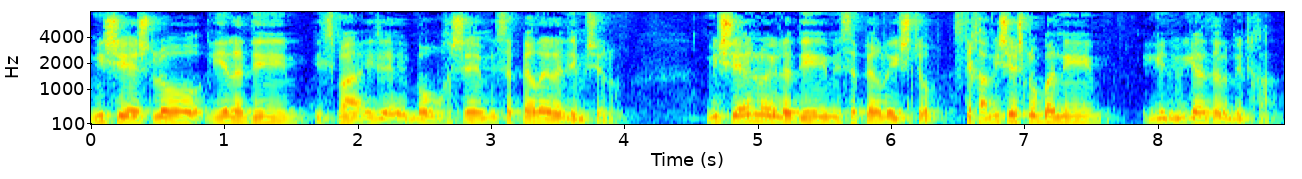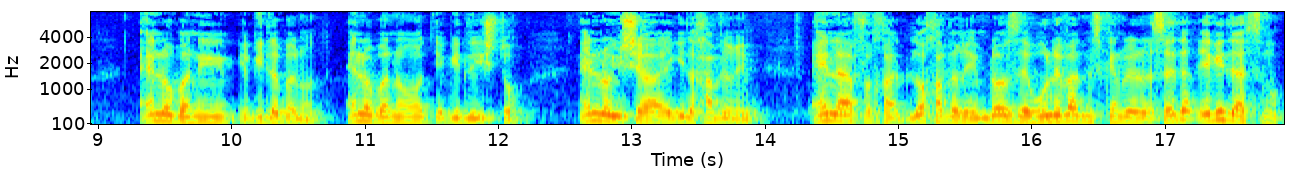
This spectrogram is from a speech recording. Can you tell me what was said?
מי שיש לו ילדים, ישמע, ברוך השם, יספר לילדים שלו. מי שאין לו ילדים, יספר לאשתו. סליחה, מי שיש לו בנים, יגיד, הגעת לבנך. אין לו בנים, יגיד לבנות. אין לו בנות, יגיד לאשתו. אין לו אישה, יגיד לחברים. אין לאף אחד, לא חברים, לא זה, והוא לבד מסכן בליל הסדר, יגיד לעצמו.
